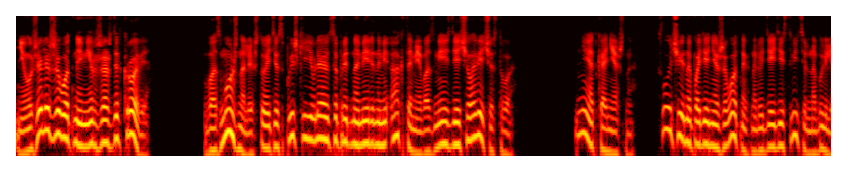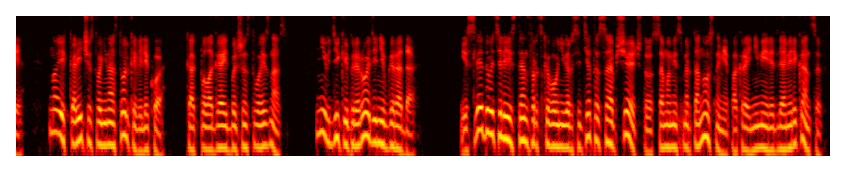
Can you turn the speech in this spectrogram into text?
Неужели животный мир жаждет крови? Возможно ли, что эти вспышки являются преднамеренными актами возмездия человечеству? Нет, конечно. Случаи нападения животных на людей действительно были, но их количество не настолько велико, как полагает большинство из нас. Ни в дикой природе, ни в городах. Исследователи из Стэнфордского университета сообщают, что самыми смертоносными, по крайней мере для американцев,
